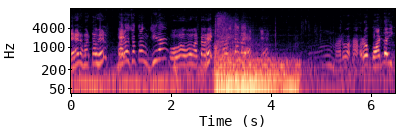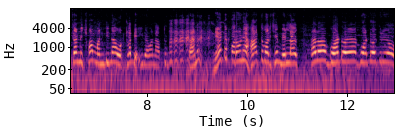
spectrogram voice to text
લેહેડ બતાવ હેડ. મારો છોકરો ઊંઘી રહ્યા? ઓવો ઓવો બતાવ હેડ. મોરીતા ભાઈ. મારો હારો ગોડો ઈકન છો મંદીના ઓટલા બેહી રહેવાના આપતું. તાને ને તે પરોણે હાથ વળશે મેલ લાવ. હેલો ગોડો એ ગોડો જ રહ્યો.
